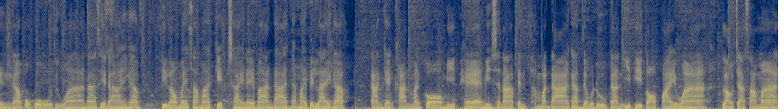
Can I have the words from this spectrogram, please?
1 ครับ โอ้โห ถือว่าน่าเสียดายครับ ที่เราไม่สามารถเก็บชัยในบ้านได้แต่ไม่เป็นไรครับ การแข่งขันมันก็มีแพ้มีชนะเป็นธรรมดาครับ เดี๋ยวมาดูกัน EP ต่อไปว่า เราจะสามารถ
